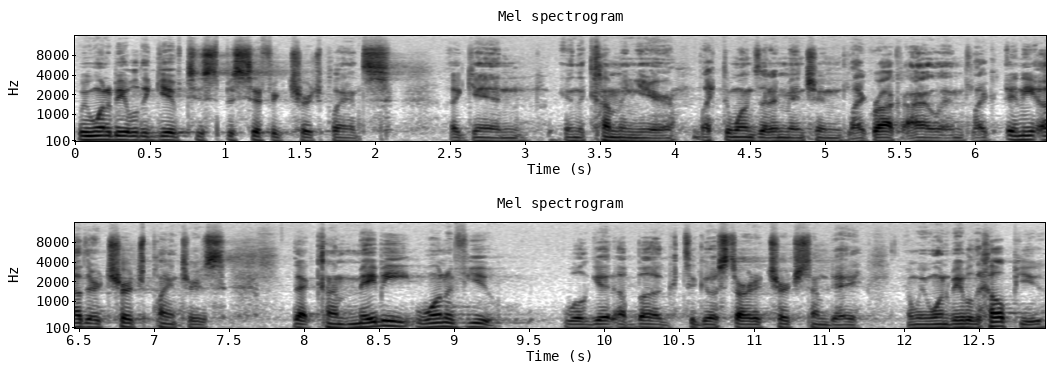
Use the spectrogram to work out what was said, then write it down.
we want to be able to give to specific church plants again in the coming year, like the ones that I mentioned, like Rock Island, like any other church planters that come. Maybe one of you will get a bug to go start a church someday, and we want to be able to help you,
